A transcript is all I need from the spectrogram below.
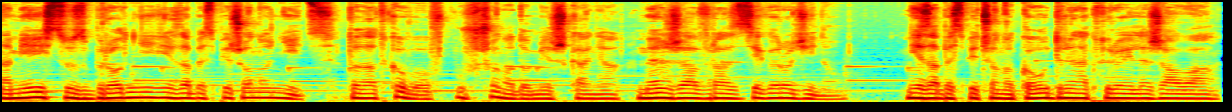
Na miejscu zbrodni nie zabezpieczono nic. Dodatkowo wpuszczono do mieszkania męża wraz z jego rodziną. Nie zabezpieczono kołdry, na której leżała,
